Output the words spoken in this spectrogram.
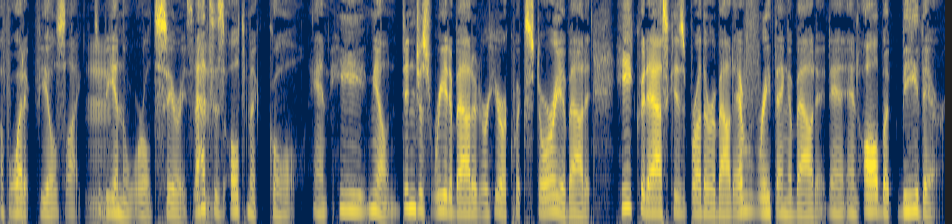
of what it feels like mm. to be mm. in the World Series. That's mm. his ultimate goal. And he, you know, didn't just read about it or hear a quick story about it. He could ask his brother about everything about it and, and all but be there.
